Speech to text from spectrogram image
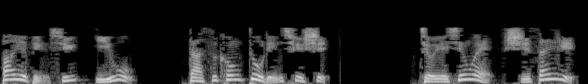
八月丙戌一物，大司空杜林去世。九月辛未十三日。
